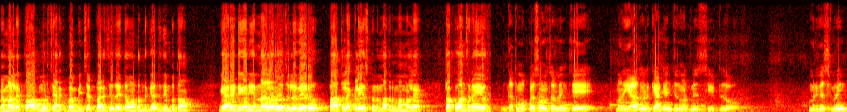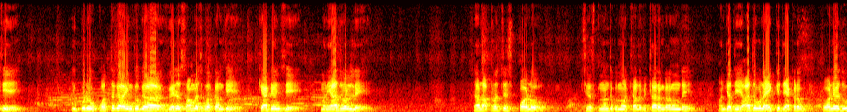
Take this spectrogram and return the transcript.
మిమ్మల్ని తోకముడి వెనక పంపించే పరిస్థితి అయితే ఉంటుంది గద్దె దింపుతాం. గ్యారంటీ కానీ ఇన్నాళ్ళ రోజులు వేరు పాత లెక్కలు వేసుకుని మాత్రం మమ్మల్ని తక్కువ అంచనా అయ్యో గత ముప్పై సంవత్సరాల నుంచి మన యాదవులు కేటాయించినటువంటి సీట్లో మరి విస్మరించి ఇప్పుడు కొత్తగా ఇంకొక వేరే సామాజిక వర్గానికి కేటాయించి మన యాదవుల్ని చాలా అప్రతిష్టపాలు చేస్తున్నందుకు నాకు చాలా విచారంగా ఉంది. అంచేత యాదవుల ఐక్యత ఎక్కడ పోలేదు.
